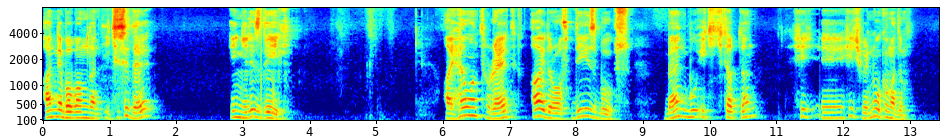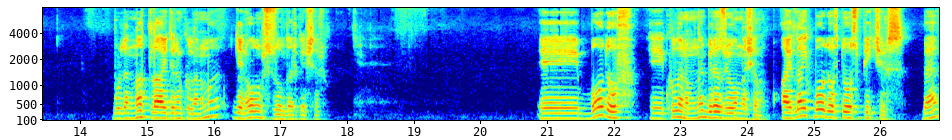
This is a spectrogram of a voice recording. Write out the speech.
Anne babamdan ikisi de İngiliz değil. I haven't read either of these books. Ben bu iki kitaptan hiç, e, hiçbirini okumadım. Burada not'la either'ın kullanımı gene olumsuz oldu arkadaşlar. E, both of e, kullanımına biraz yoğunlaşalım. I like both of those pictures. Ben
